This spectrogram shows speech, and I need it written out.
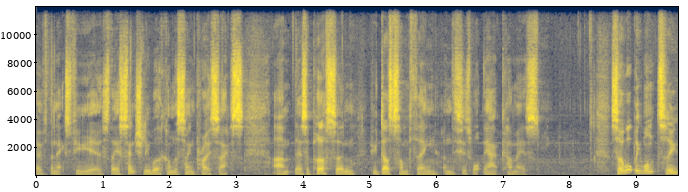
over the next few years. They essentially work on the same process. Um, there's a person who does something, and this is what the outcome is. So what we want to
